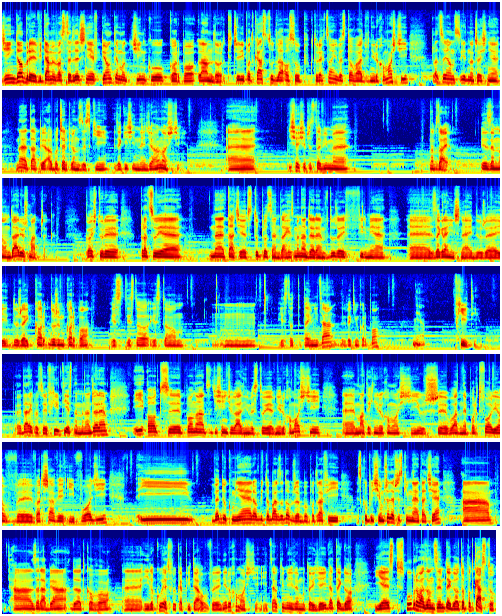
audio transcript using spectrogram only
Dzień dobry, witamy Was serdecznie w piątym odcinku Corpo Landlord, czyli podcastu dla osób, które chcą inwestować w nieruchomości, pracując jednocześnie na etapie albo czerpiąc zyski z jakiejś innej działalności. Eee, dzisiaj się przedstawimy nawzajem. Jest ze mną Dariusz Matczak, gość, który pracuje na etacie w 100%, jest menadżerem w dużej firmie e, zagranicznej, dużej, dużej kor, dużym korpo. Jest, jest to, jest to, mm, jest to tajemnica? W jakim korpo? Nie. W Hilti. Darek pracuje w Hilti, jestem menadżerem i od y, ponad 10 lat inwestuje w nieruchomości. E, ma tych nieruchomości już y, ładne portfolio w Warszawie i w Łodzi. I według mnie robi to bardzo dobrze, bo potrafi skupić się przede wszystkim na etacie, a, a zarabia dodatkowo e, i lokuje swój kapitał w nieruchomości. I całkiem nieźle mu to idzie i dlatego jest współprowadzącym tego oto podcastu.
